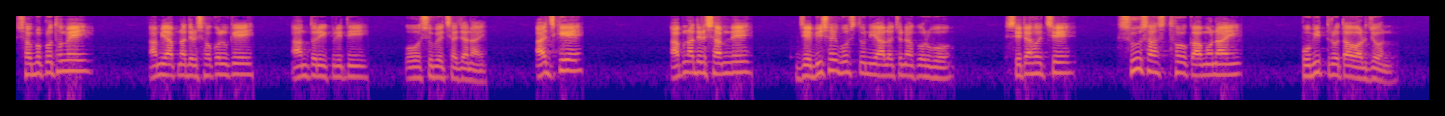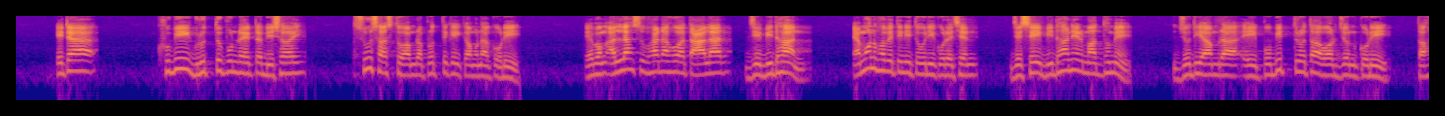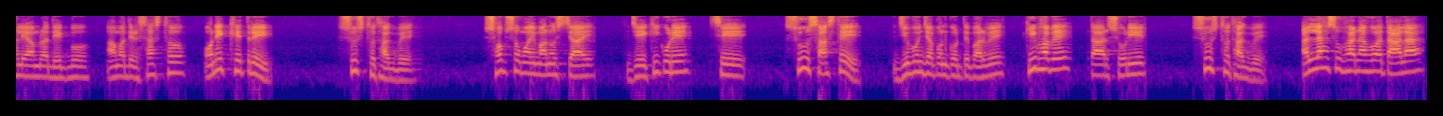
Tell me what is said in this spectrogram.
সর্বপ্রথমেই আমি আপনাদের সকলকে আন্তরিক প্রীতি ও শুভেচ্ছা জানাই। আজকে আপনাদের সামনে যে বিষয়বস্তু নিয়ে আলোচনা করব, সেটা হচ্ছে সুস্বাস্থ্য কামনায় পবিত্রতা অর্জন। এটা খুবই গুরুত্বপূর্ণ একটা বিষয়। সুস্বাস্থ্য আমরা প্রত্যেকেই কামনা করি। এবং আল্লাহ সুবহানা হুয়া তালার যে বিধান, এমনভাবে তিনি তৈরি করেছেন যে সেই বিধানের মাধ্যমে যদি আমরা এই পবিত্রতা অর্জন করি, তাহলে আমরা দেখব আমাদের স্বাস্থ্য অনেক ক্ষেত্রেই সুস্থ থাকবে। সব সময় মানুষ চায় যে কি করে সে সুস্বাস্থ্যে জীবনযাপন করতে পারবে, কীভাবে তার শরীর সুস্থ থাকবে। আল্লাহ সুবহানা হুয়া তালা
